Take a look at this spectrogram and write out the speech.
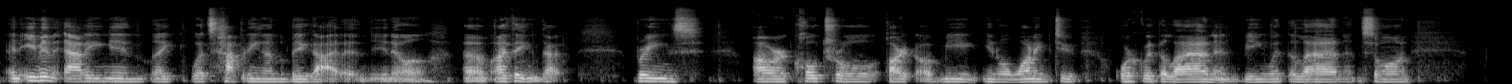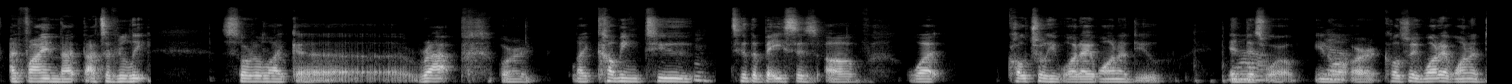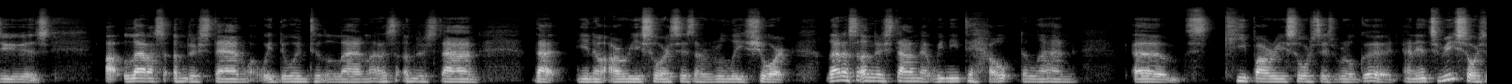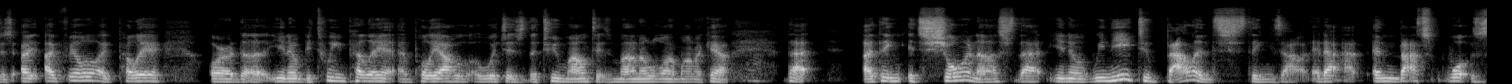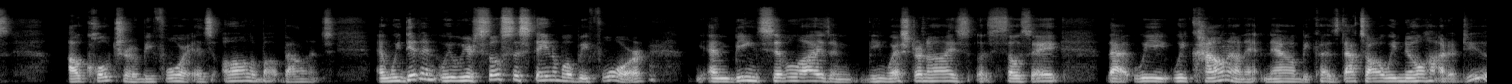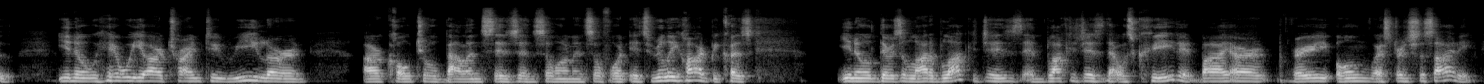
and even adding in like what's happening on the big island you know um, i think that brings our cultural part of me you know wanting to work with the land and being with the land and so on i find that that's a really sort of like a wrap or like coming to Mm. to the basis of what culturally what I want to do in this world, you know, Yeah. or culturally what I want to do is uh, let us understand what we're doing to the land. Let us understand that you know our resources are really short. Let us understand that we need to help the land um, keep our resources real good. And it's resources. I, I feel like Pele or the, you know, between Pele and Poliahu, which is the two mountains, Mauna Loa and Mauna Kea, that I think it's showing us that, you know, we need to balance things out. And, that, and that's what was our culture before. is all about balance. And we didn't, we were so sustainable before and being civilized and being westernized, let's so say, that we we count on it now because that's all we know how to do. You know, here we are trying to relearn our cultural balances and so on and so forth. It's really hard because you know there's a lot of blockages and blockages that was created by our very own Western society.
